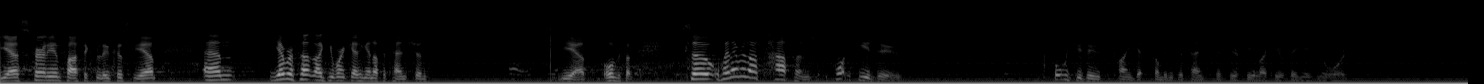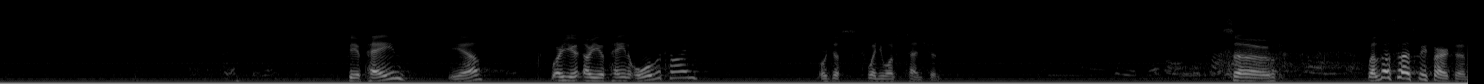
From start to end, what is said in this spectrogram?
Yes, fairly emphatic, Lucas, yeah. Um, you ever felt like you weren't getting enough attention? Yeah, all the time. So, whenever that's happened, what do you do? What would you do to try and get somebody's attention if you feel like you're being ignored? Be a pain? Yeah? Are you, are you a pain all the time? Or just when you want attention? So, well, let's, let's be fair to him.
